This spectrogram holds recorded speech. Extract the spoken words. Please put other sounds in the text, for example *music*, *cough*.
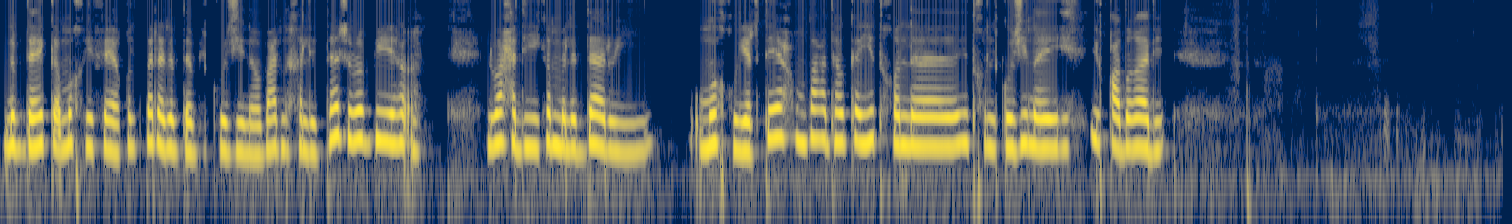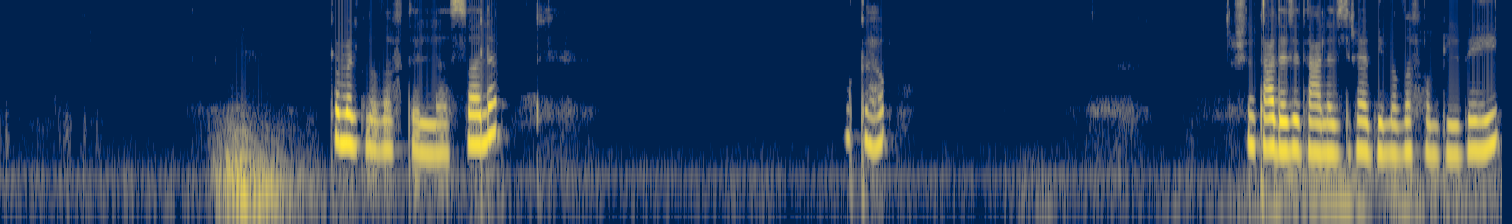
نبدأ هكا مخي فيها. قلت برا نبدأ بالكوجينة وبعد نخلي الدار ربي الواحد يكمل الدار وي... ومخه يرتاح ومن بعد هكا يدخل يدخل الكوجينة *laughs* يقعد غادي. كملت نظافة الصالة. وكهو. باش نتعدى زيد على الزرابي نظفهم بالباهي؟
